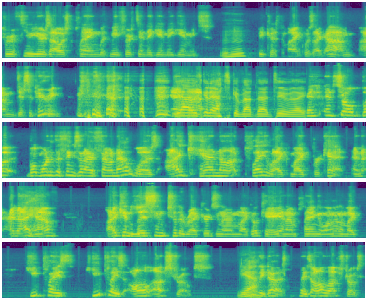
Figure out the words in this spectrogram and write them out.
for a few years, I was playing with Me First and the Gimme Gimmes Mm-hmm. because Mike was like, ah, "I'm I'm disappearing," yeah, I was uh, going to ask about that too. Like, and and so, but but one of the things that I found out was I cannot play like Mike Burkett, and and I have, I can listen to the records, and I'm like, okay, and I'm playing along, and I'm like, he plays he plays all upstrokes. He yeah, really does. He plays all upstrokes.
